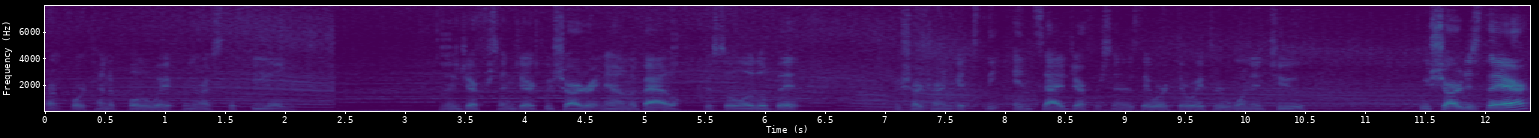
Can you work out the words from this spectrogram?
front four kind of pull away from the rest of the field. And then Jefferson and Derek Bouchard right now in a battle, just a little bit. Bouchard trying to get to the inside Jefferson as they work their way through one and two. Bouchard is there.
